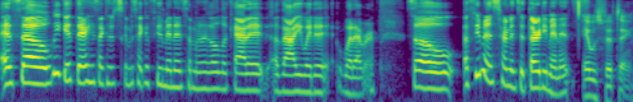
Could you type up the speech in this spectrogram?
And so we get there. He's like, it's just going to take a few minutes. I'm going to go look at it, evaluate it, whatever. So a few minutes turned into 30 minutes. it was 15.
